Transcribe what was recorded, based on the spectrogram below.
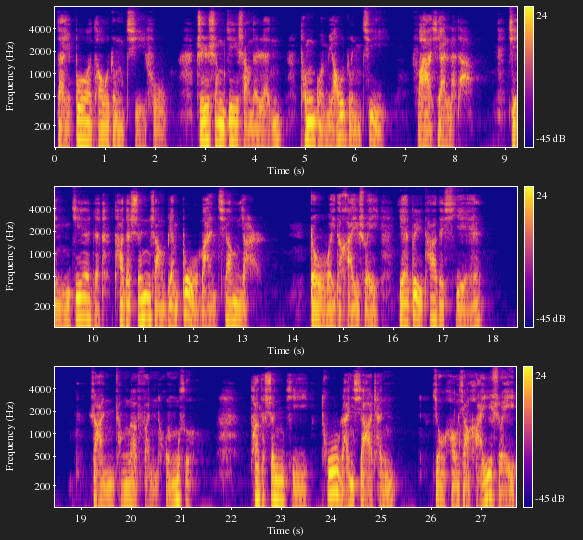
在波涛中起伏。直升机上的人通过瞄准器发现了他，紧接着他的身上便布满枪眼儿，周围的海水也被他的血染成了粉红色。他的身体突然下沉。就好像海水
